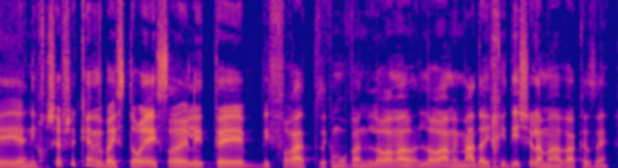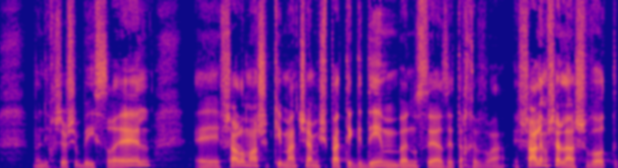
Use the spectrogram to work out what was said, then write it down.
אה, אני חושב שכן, ובהיסטוריה הישראלית אה, בפרט, זה כמובן לא, לא הממד היחידי של המאבק הזה. ואני חושב שבישראל אה, אפשר לומר שכמעט שהמשפט הקדים בנושא הזה את החברה. אפשר למשל להשוות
